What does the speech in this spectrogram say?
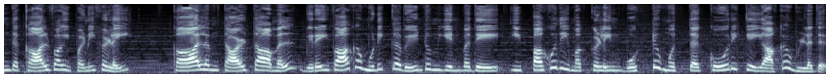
இந்த கால்வாய் பணிகளை காலம் தாழ்த்தாமல் விரைவாக முடிக்க வேண்டும் என்பதே இப்பகுதி மக்களின் ஒட்டுமொத்த கோரிக்கையாக உள்ளது.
